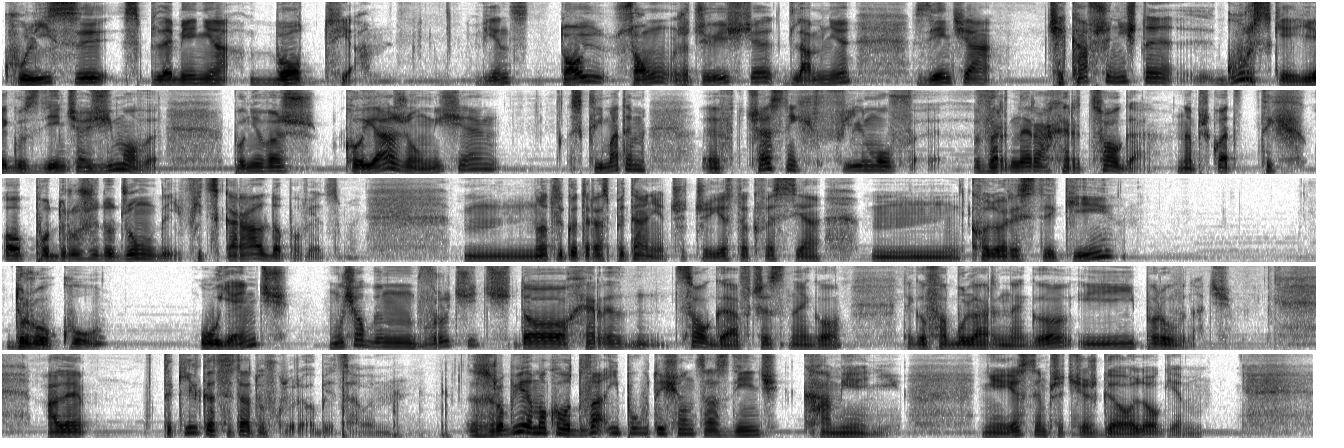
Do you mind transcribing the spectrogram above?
kulisy z plemienia Botia. Więc to są rzeczywiście dla mnie zdjęcia ciekawsze niż te górskie jego zdjęcia zimowe, ponieważ kojarzą mi się z klimatem e, wczesnych filmów Wernera Herzoga, na przykład tych o podróży do dżungli, Fitzcarraldo powiedzmy. Mm, no tylko teraz pytanie, czy, czy jest to kwestia mm, kolorystyki, druku ujęć musiałbym wrócić do Herzoga wczesnego, tego fabularnego i porównać. Ale te kilka cytatów, które obiecałem. Zrobiłem około 2,5 tysiąca zdjęć kamieni. Nie jestem przecież geologiem.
